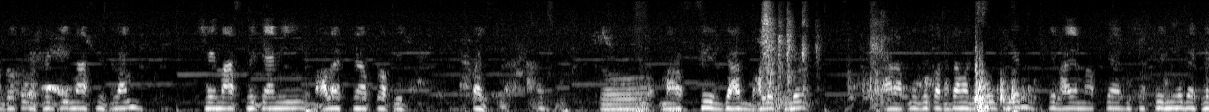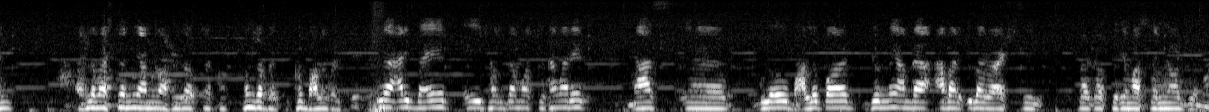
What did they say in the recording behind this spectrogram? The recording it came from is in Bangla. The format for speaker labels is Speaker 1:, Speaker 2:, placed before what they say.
Speaker 1: গত বছর যে মাছ নিয়েছিলাম সেই মাছ থেকে আমি ভালো একটা প্রফিট পাইছি তো মাছের জাত ভালো ছিল। আর আপনি যে কথাটা আমাকে বলছিলেন যে ভাই মাছটা বিশ্বাস করে নিয়ে দেখেন আসলে মাছটা নিয়ে আমি মাছের জাতটা খুব সুন্দর পাইছি খুব ভালো পাইছি। আরিফ ভাইয়ের এই সরকার মৎস্য খামারের মাছ আহ, গুলো ভালো পাওয়ার জন্য আমরা আবার এবারও আসছি তার কাছ থেকে মাছটা নেওয়ার জন্য।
